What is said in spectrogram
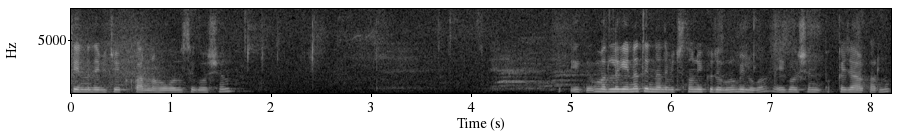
ਤਿੰਨ ਦੇ ਵਿੱਚ ਇੱਕ ਕਰਨਾ ਹੋਊਗਾ ਤੁਸੀਂ ਕੁਐਸਚਨ ਇੱਕ ਮਤਲਬ ਕਿ ਇਹਨਾਂ ਤਿੰਨਾਂ ਦੇ ਵਿੱਚ ਤੁਹਾਨੂੰ ਇੱਕ ਜ਼ਰੂਰ ਮਿਲੂਗਾ। ਇਹ ਕੁਐਸਚਨ ਪੱਕੇ ਯਾਦ ਕਰ ਲਓ।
